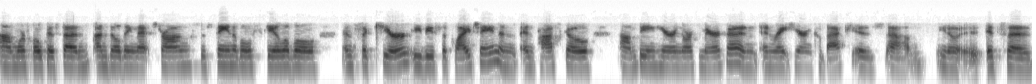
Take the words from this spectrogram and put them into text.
Um, we're focused on on building that strong, sustainable, scalable, and secure EV supply chain. And, and POSCO um, being here in North America and, and right here in Quebec is, um, you know, it, it's a,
